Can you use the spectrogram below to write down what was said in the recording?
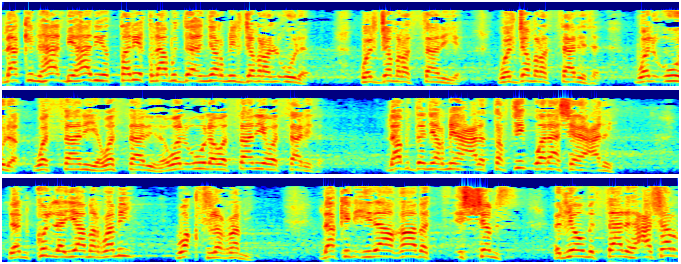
لكن بهذه الطريق لا بد أن يرمي الجمرة الأولى والجمرة الثانية والجمرة الثالثة والأولى والثانية والثالثة والأولى والثانية والثالثة. لا بد أن يرميها على الترتيب ولا شيء عليه. لأن كل أيام الرمي وقت للرمي. لكن إذا غابت الشمس اليوم الثالث عشر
